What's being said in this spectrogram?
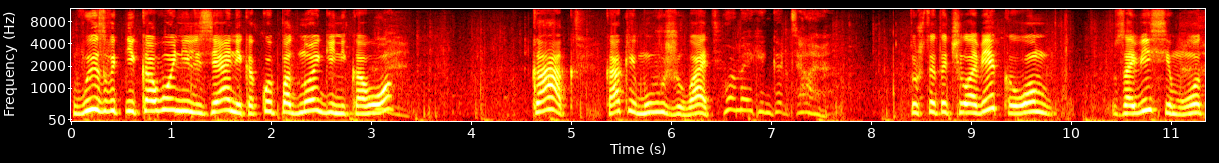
Вызвать никого нельзя, никакой подноги, никого. Как? Как ему выживать? Потому что это человек, он зависим от,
